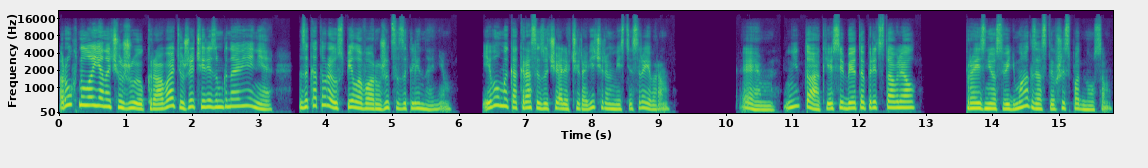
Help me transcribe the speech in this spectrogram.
Рухнула я на чужую кровать уже через мгновение, за которое успела вооружиться заклинанием. Его мы как раз изучали вчера вечером вместе с Рейвором. «Эм, не так я себе это представлял», — произнес ведьмак, застывший с подносом.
